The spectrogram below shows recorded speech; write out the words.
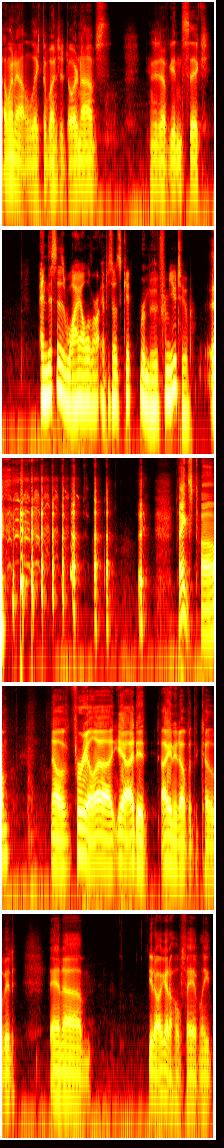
I went out and licked a bunch of doorknobs. Ended up getting sick. And this is why all of our episodes get removed from YouTube. Thanks, Tom. No, for real. Uh, yeah, I did. I ended up with the COVID, and um, you know, I got a whole family to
